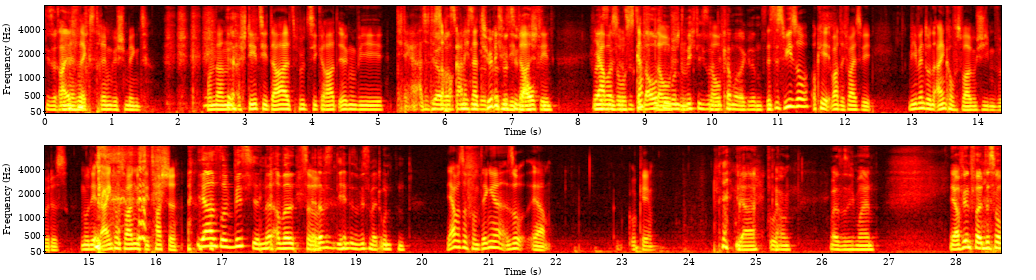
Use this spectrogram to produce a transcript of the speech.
Diese Reifen. extrem geschminkt. Und dann Ja. steht sie da, als würde sie gerade irgendwie. Denke, Also, das Ja, ist doch auch gar nicht denn? natürlich, Als wie sie sie da steht. Ja, aber nicht, so sie laufen und richtig so in Laufen. die Kamera grinsen. Das ist wie so, okay, warte, ich weiß wie. Wie wenn du einen Einkaufswagen schieben würdest. Nur der Einkaufswagen ist die Tasche. Ja, so ein bisschen, ne? Aber So. ja, dafür sind die Hände so ein bisschen weit unten. Ja, aber so vom Ding her, so, ja. Okay. Ja, keine Ahnung. Weißt du, was ich meine? Ja, auf jeden Fall, das war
